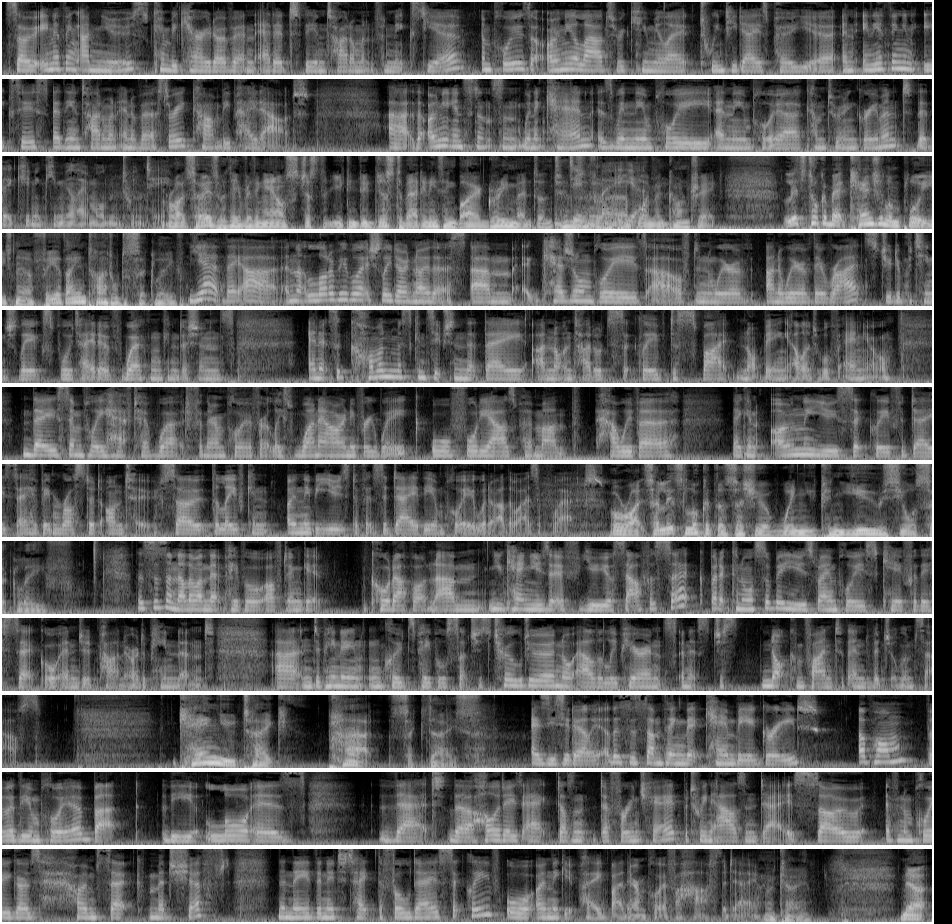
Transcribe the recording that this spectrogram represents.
So anything unused can be carried over and added to the entitlement for next year. Employers are only allowed to accumulate 20 days per year, and anything in excess at the entitlement anniversary can't be paid out. Uh, the only instance when it can is when the employee and the employer come to an agreement that they can accumulate more than 20. Right, so as with everything else, just you can do just about anything by agreement in terms Definitely, of an yeah. employment contract. Let's talk about casual employees now. Fi, are they entitled to sick leave? Yeah, they are, and a lot of people actually don't know this. Um, casual employees are often aware of, unaware of their rights due to potentially exploitative working conditions. And it's a common misconception that they are not entitled to sick leave despite not being eligible for annual. They simply have to have worked for their employer for at least one hour in every week or 40 hours per month. However, they can only use sick leave for days they have been rostered onto. So the leave can only be used if it's a day the employee would otherwise have worked. All right, so let's look at this issue of when you can use your sick leave. This is another one that people often get caught up on. Um, you can use it if you yourself are sick, but it can also be used by employees to care for their sick or injured partner or dependent. Uh, and dependent includes people such as children or elderly parents, and it's just not confined to the individual themselves. Can you take part sick days? As you said earlier, this is something that can be agreed upon with the employer, but the law is that the Holidays Act doesn't differentiate between hours and days. So if an employee goes home sick mid shift, then they either need to take the full day as sick leave or only get paid by their employer for half the day. Okay. Now,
